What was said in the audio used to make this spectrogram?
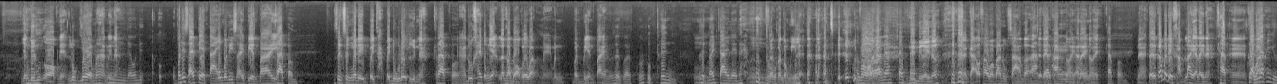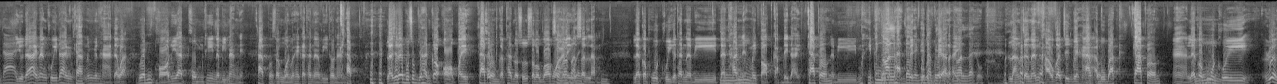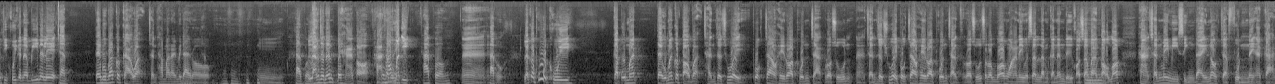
ยังดึงออกเนี่ย ลูกแย่มากเลยนะอืมเดี๋ยววันนี้ อุปนิสัยเปลี่ยนไปอุปนิสัยเปลี่ยนไปครับผม ซึ่งซึ่งไม่ได้ไปทักไปดูเรื่องอื่นนะครับผมอ่าดูแค่ตรงเนี้ยแล้วก็บอกเลยว่าแหมมันมันเปลี่ยนไปก็รู้สึกว่ารู้สึกทึ่งรู้สึกน้อยใจเลยนะอืมก็ก็ต้องมีแหละคุณพ่ออ๋อนะนะครับเหนื่อยๆเนอะเออกะว่าเข้ามาบ้านลูกสาวก็อาจจะได้พักหน่อยอะไรหน่อยครับผมนะแต่ก็ไม่ได้ขับไล่อะไรนะครับเออก็อนุญาตแต่ว่ให้อยู่ได้ อยู่ได้นั่งคุยได้ครับไม่มีปัญหาแต่ว่าเว้นขออนุญาตพรมที่นบีนั่งเนี่ยครับผมสงวนไว้ให้กับท่านนบีเท่านั้นครับ หลังจากนั้นบูซุบยานก็ออกไปครับพบผมกับท่านรอซูลสลลัลลอฮุอะลัยฮิวะสัลลัมแล้วก็พูดคุยกับท่านนบี แต่ท่านเนี่ยไม่ตอบกลับใดครับผมๆนบีไม่ไม่งอนละก็อย่างที่ไม่ทำพูดเบียไม่อะไรงอนละหลังจากนั้นเขาก็จึงไปหาครับผมอบูบักรครับผมอ่าแล้วก็พูดคุยเรื่องที่คุยกับนบีนั่นแหละครับแต่อบูบักรก็กล่าวว่า ฉันทำอะไรไม่ได้หรอกอืมครับผมหลังจากนั้นไปหาต่อหาท่านอุมัดอีก ครับผมอ่าครับแล้วก็พูดคุย กับอุมัดแต่อุมัดก็ตอบว่า ฉันจะช่วยพวกเจ้าให้รอดพ้นจากรอซูลอ่าฉันจะช่วยพวกเจ้าให้รอดพ้นจากรอซูลสลลัลลอฮุอะลัยฮิวะสัลลัมกันนั้น หรือขอสาบานต่ออัลเลอหากฉันไม่มีสิ่งใดนอกจากฝุ่นในอากาศ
